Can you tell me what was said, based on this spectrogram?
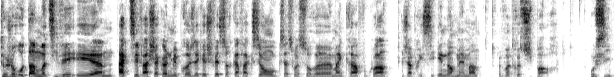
toujours autant motivé et euh, actif à chacun de mes projets que je fais sur K-Faction ou que ce soit sur euh, Minecraft ou quoi. J'apprécie énormément votre support. Aussi,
